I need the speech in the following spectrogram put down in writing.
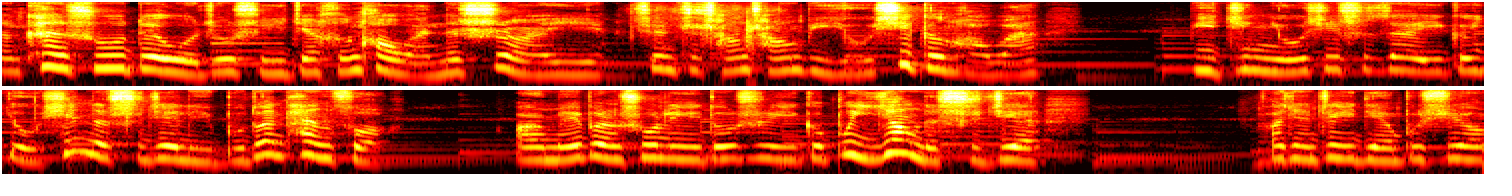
但看书对我就是一件很好玩的事而已，甚至常常比游戏更好玩。毕竟游戏是在一个有限的世界里不断探索，而每本书里都是一个不一样的世界。发现这一点不需要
